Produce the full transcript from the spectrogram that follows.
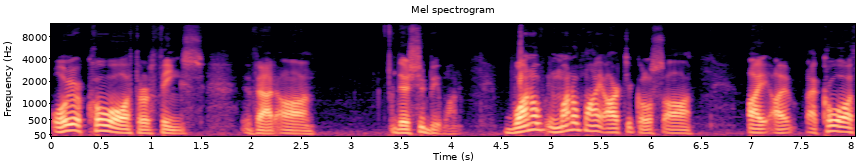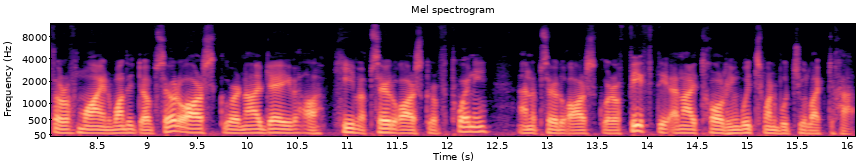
Or your co-author thinks that uh, there should be one. One of, in one of my articles, uh, I, I, a co-author of mine wanted a pseudo R-square and I gave uh, him a pseudo R-square of 20 and a pseudo R-square of 50 and I told him which one would you like to have.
